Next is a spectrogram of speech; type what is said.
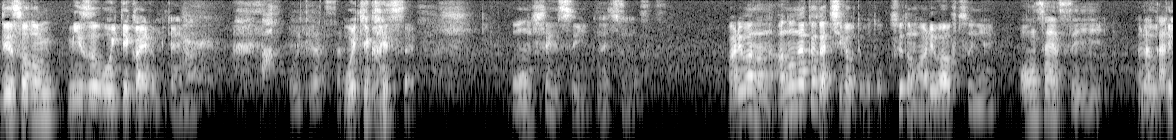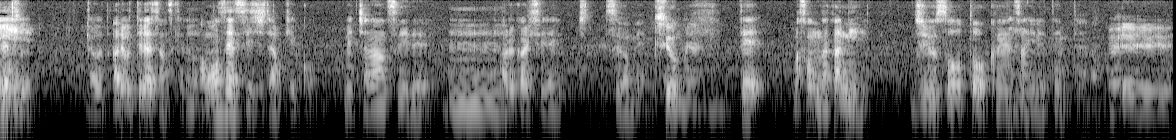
でその水を置いて帰るみたいな。あ置いて帰ってたね。置いて帰ってたよ。温泉水のやつも。あれは何なんあの中が違うってこと？それともあれは普通に温泉水の中にあれ売ってるやつなんですけど、うん。あ温泉水自体も結構めっちゃ軟水で、アルカリ性強め強め。で、まあ、その中に重曹とクエン酸入れてみたいな、え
